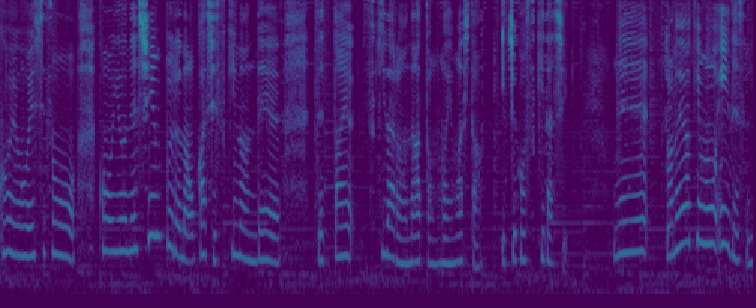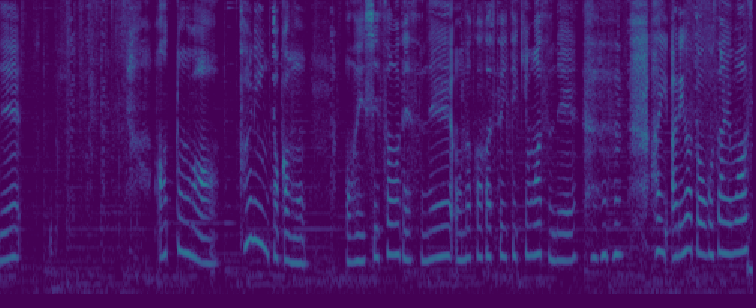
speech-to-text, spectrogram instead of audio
ごい美味しそう。こういうね、シンプルなお菓子好きなんで、絶対好きだろうなと思いました。いちご好きだし。ねえ、どら焼きもいいですね。あとは、プリンとかも美味しそうですね。お腹が空いてきますね。はい、ありがとうございます。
